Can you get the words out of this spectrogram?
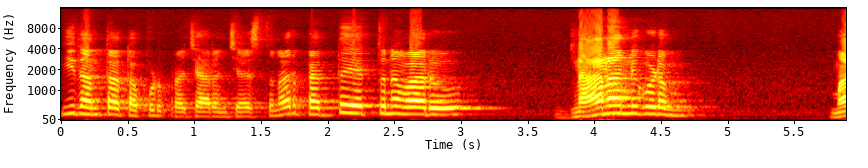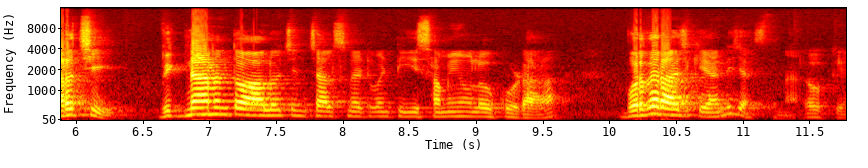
ఇదంతా తప్పుడు ప్రచారం చేస్తున్నారు. పెద్ద ఎత్తున వారు జ్ఞానాన్ని కూడా మరచి విజ్ఞానంతో ఆలోచించాల్సినటువంటి ఈ సమయంలో కూడా బురద రాజకీయాన్ని చేస్తున్నారు. ఓకే.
